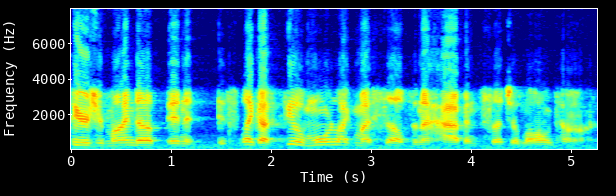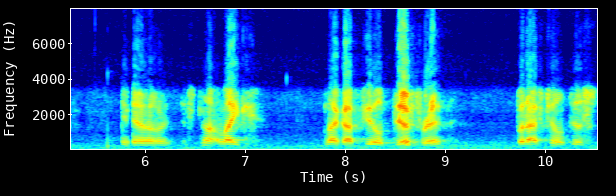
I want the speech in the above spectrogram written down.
clears your mind up, and it, it's like I feel more like myself than I have in such a long time. You know, it's not like like I feel different, but I feel just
